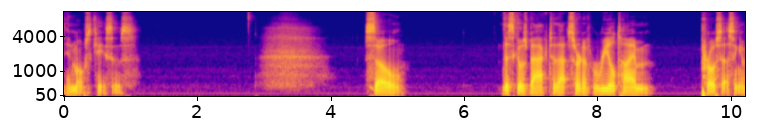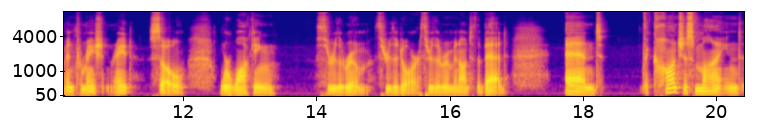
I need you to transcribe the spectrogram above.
in most cases. So, this goes back to that sort of real time processing of information, right? So, we're walking through the room, through the door, through the room, and onto the bed. And the conscious mind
